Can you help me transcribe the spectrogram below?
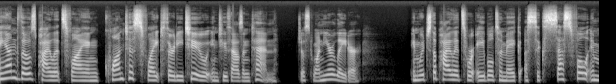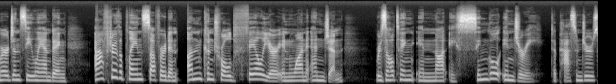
And those pilots flying Qantas Flight 32 in 2010, just one year later, in which the pilots were able to make a successful emergency landing after the plane suffered an uncontrolled failure in one engine, resulting in not a single injury to passengers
